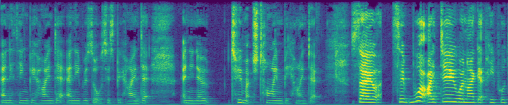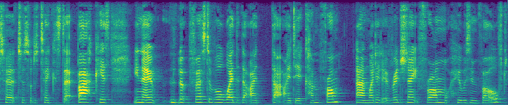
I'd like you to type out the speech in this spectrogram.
anything behind it, any resources behind it, and you know, too much time behind it. So, so what I do when I get people to, to sort of take a step back is, you know, look first of all, where did that that idea come from, and where did it originate from? Who was involved?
